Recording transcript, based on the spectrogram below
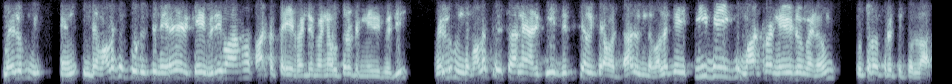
மேலும் இந்த- இந்த வழக்கு குறித்து நிறைய அறிக்கையை விரிவாக தாக்கல் செய்ய வேண்டும் என உத்தரவிட்ட நீதிபதி மேலும் இந்த வழக்கு விசாரணை அறிக்கையை திருப்தி அளிக்காவிட்டால் இந்த வழக்கை சிபிஐக்கு மாற்ற நேரிடும் எனவும் உத்தரவு பிறப்பித்துள்ளார்.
